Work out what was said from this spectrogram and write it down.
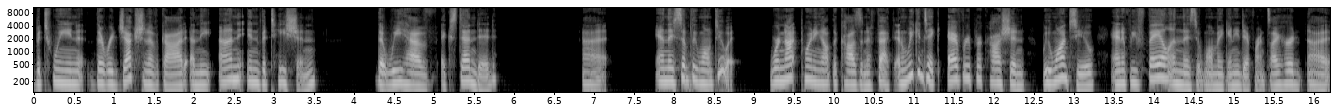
between the rejection of God and the uninvitation that we have extended, uh, and they simply won't do it. We're not pointing out the cause and effect, and we can take every precaution we want to. And if we fail in this, it won't make any difference. I heard uh,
